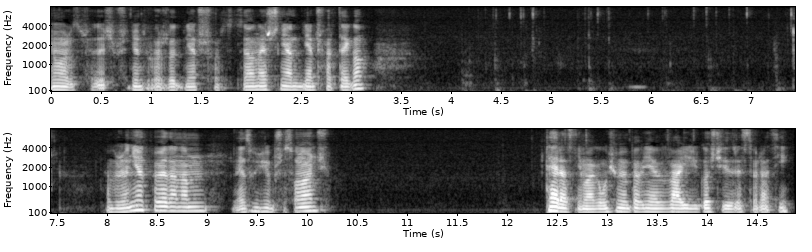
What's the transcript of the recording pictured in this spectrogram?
Nie może sprzedać przedmiotów aż do dnia czwartego. To ona jeszcze nie dnia czwartego? Dobrze, nie odpowiada nam, więc musimy przesunąć. Teraz nie mogę, musimy pewnie wywalić gości z restauracji.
